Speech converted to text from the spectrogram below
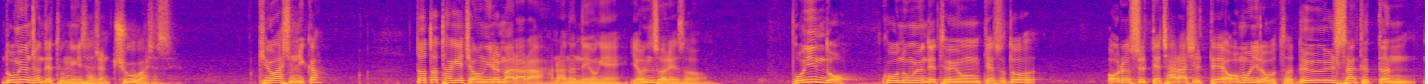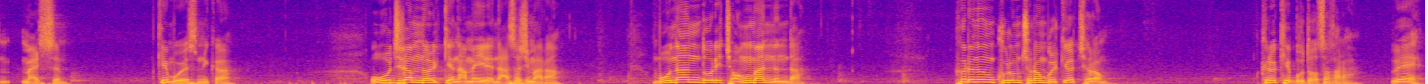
노무현 전 대통령이 사실 주고 가셨어요. 기억하십니까? 떳떳하게 정의를 말하라 라는 내용의 연설에서 본인도 고 노무현 대통령께서도 어렸을 때 자라실 때 어머니로부터 늘상 듣던 말씀 그게 뭐였습니까? 오지랖 넓게 남의 일에 나서지 마라. 모난 돌이 정 맞는다. 흐르는 구름처럼 물결처럼 그렇게 묻어서 가라. 왜?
